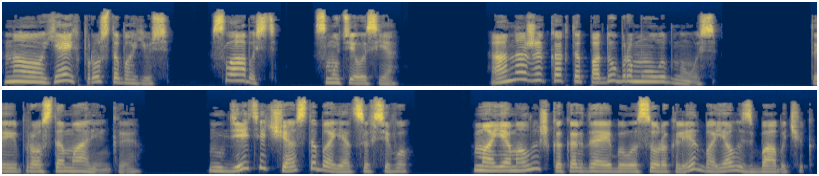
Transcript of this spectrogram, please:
но я их просто боюсь. Слабость», — смутилась я. Она же как-то по-доброму улыбнулась. «Ты просто маленькая. Дети часто боятся всего. Моя малышка, когда ей было сорок лет, боялась бабочек.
